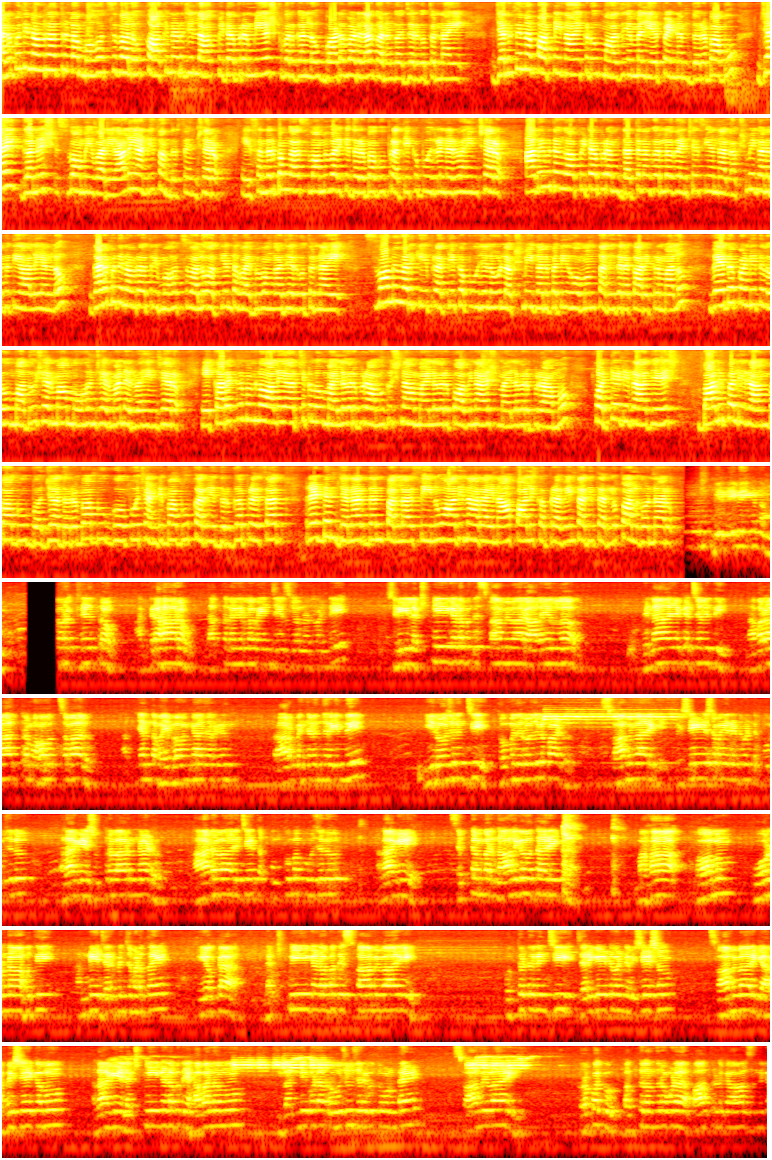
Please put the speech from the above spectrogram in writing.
గణపతి నవరాత్రుల మహోత్సవాలు కాకినాడ జిల్లా పిఠాపురం నియోజకవర్గంలో వాడవాడలా ఘనంగా జరుగుతున్నాయి. జనసేన పార్టీ నాయకుడు మాజీ ఎమ్మెల్యే పెండం దొరబాబు జై గణేష్ స్వామి వారి ఆలయాన్ని సందర్శించారు. ఈ సందర్భంగా స్వామివారికి దొరబాబు ప్రత్యేక పూజలు నిర్వహించారు. అదేవిధంగా పిఠాపురం దత్తనగర్లో వెంచేసి ఉన్న లక్ష్మీ గణపతి ఆలయంలో గణపతి నవరాత్రి మహోత్సవాలు అత్యంత వైభవంగా జరుగుతున్నాయి. స్వామివారికి ప్రత్యేక పూజలు లక్ష్మీ గణపతి హోమం తదితర కార్యక్రమాలు వేద పండితులు మధు శర్మ మోహన్ శర్మ నిర్వహించారు. ఈ కార్యక్రమంలో ఆలయ అర్చకులు మైలవరపు రామకృష్ణ మైలవరపు అవినాష్ మైలవరపు రాము పొట్టేటి రాజేష్ బాలిపల్లి రాంబాబు బొజ్జ దొరబాబు గోపు చండిబాబు కర్రి దుర్గాప్రసాద్ రెడ్డెం జనార్దన్ పల్లా సీను ఆదినారాయణ పాలిక ప్రవీణ్ తదితరులు పాల్గొన్నారు. క్షేత్రం అగ్రహారం దత్తనగర్లో వేయించేసి ఉన్నటువంటి శ్రీ లక్ష్మీ గణపతి స్వామి వారి ఆలయంలో వినాయక చవితి నవరాత్ర మహోత్సవాలు అత్యంత వైభవంగా జరిగి ప్రారంభించడం జరిగింది. ఈ రోజు నుంచి తొమ్మిది రోజుల పాటు స్వామివారికి విశేషమైనటువంటి పూజలు అలాగే శుక్రవారం నాడు ఆడవారి చేత కుంకుమ పూజలు అలాగే సెప్టెంబర్ నాలుగవ తారీఖు మహా హోమం పూర్ణాహుతి అన్నీ జరిపించబడతాయి. ఈ యొక్క లక్ష్మీ గణపతి స్వామివారి పొద్దుటి నుంచి జరిగేటువంటి విశేషం స్వామివారికి అభిషేకము అలాగే లక్ష్మీ గణపతి హవనము ఇవన్నీ కూడా రోజు జరుగుతూ ఉంటాయి. స్వామివారి కృపకు భక్తులందరూ కూడా పాత్రులు కావాల్సిందిగా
